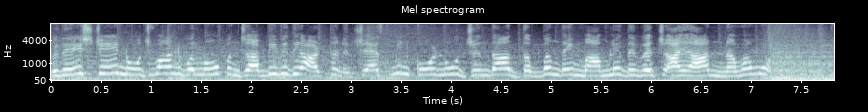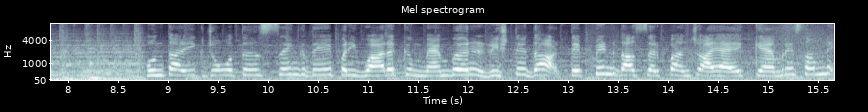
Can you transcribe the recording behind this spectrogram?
ਵਿਦੇਸ਼ 'ਚ ਨੌਜਵਾਨ ਵੱਲੋਂ ਪੰਜਾਬੀ ਵਿਦਿਆਰਥਣ ਜੈਸਮਿਨ ਕੌਰ ਨੂੰ ਜਿੰਦਾ ਦੱਬਣ ਦੇ ਮਾਮਲੇ ਦੇ ਵਿੱਚ ਆਇਆ ਨਵਾਂ ਮੋੜ ਹੁਣ ਤਾਰੀਖ ਜੋਤ ਸਿੰਘ ਦੇ ਪਰਿਵਾਰਕ ਮੈਂਬਰ, ਰਿਸ਼ਤੇਦਾਰ ਤੇ ਪਿੰਡ ਦਾ ਸਰਪੰਚ ਆਇਆ ਹੈ ਕੈਮਰੇ ਸਾਹਮਣੇ।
